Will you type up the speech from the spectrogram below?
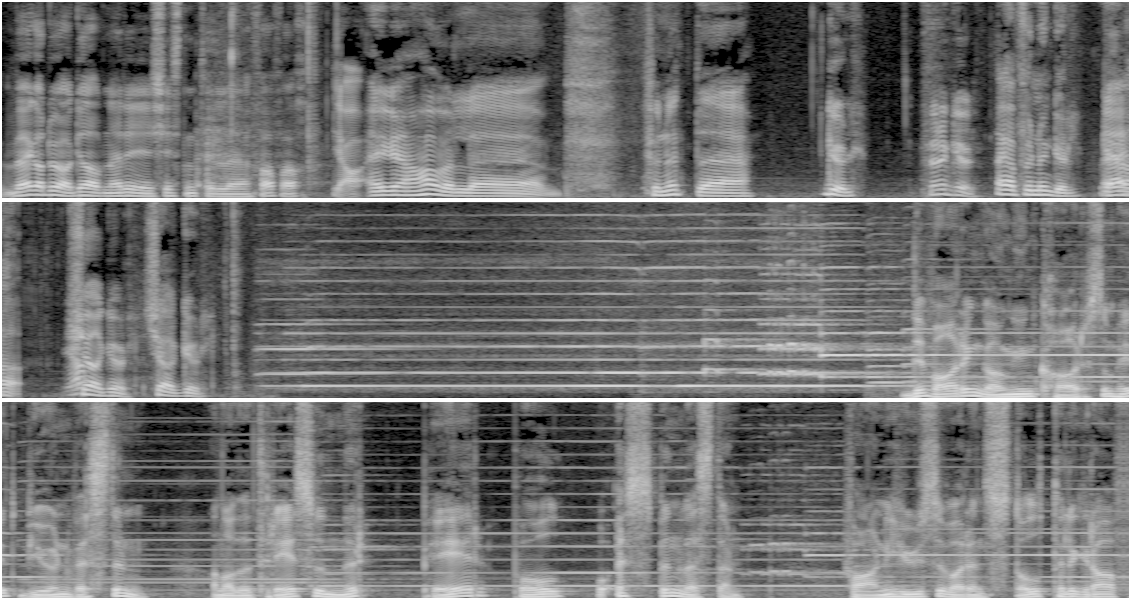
Vegard, du har gravd nede i kisten til eh, farfar. Ja, jeg har vel uh, funnet uh, gull. Funnet gull. Jeg har funnet gull. Geir, kjør gull. kjør gull. Det var en gang en kar som het Bjørn Western. Han hadde tre sønner, Per, Pål og Espen Western. Faren i huset var en stolt telegraf,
